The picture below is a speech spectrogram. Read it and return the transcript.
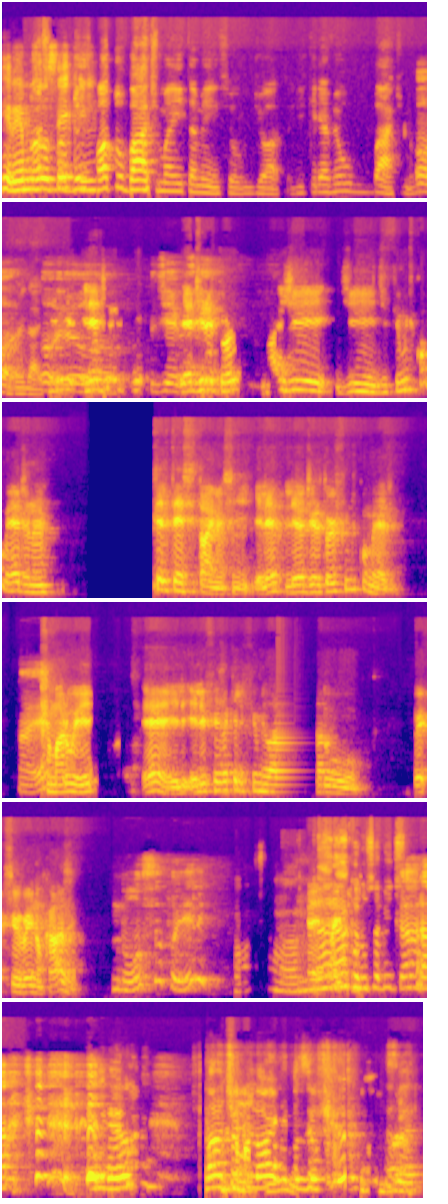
Queremos você aqui. Bota o Batman aí também, seu idiota. Ele queria ver o Batman, Ó, na verdade. Ele, eu- ele é diretor, Diego, ele é diretor mais de, de, de filme de comédia, né? Por que Ele tem esse time, assim. Ele é, ele é diretor de filme de comédia. Ah, é? Chamaram ele. É, ele, ele fez aquele filme lá do Silver no Caso. Nossa, foi ele? Mano, É, Caraca, eu não sabia disso. Caraca! Eu. Chamaram o Chuck Lorre fazer o filme. Chamaram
